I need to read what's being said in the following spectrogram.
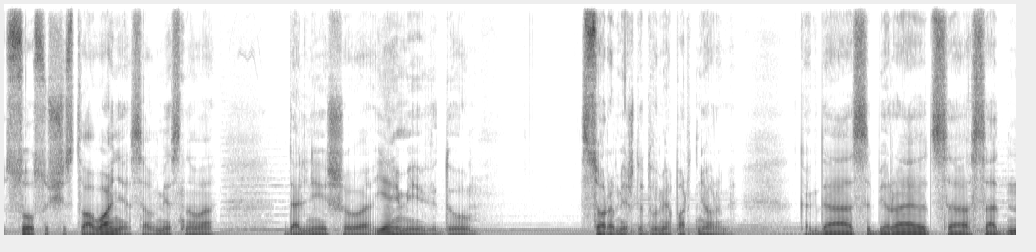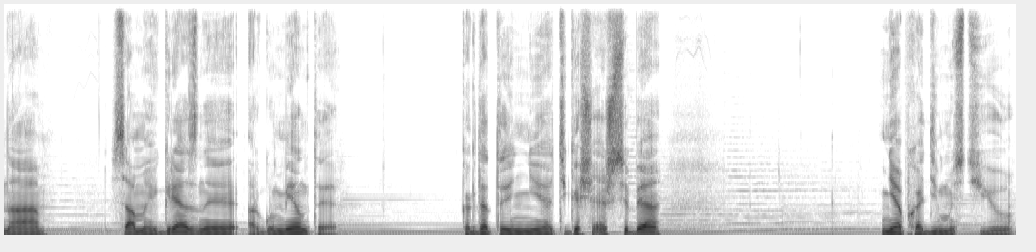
сосуществования совместного дальнейшего. Я имею в виду ссора между двумя партнерами. Когда собираются со дна самые грязные аргументы, когда ты не отягощаешь себя необходимостью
